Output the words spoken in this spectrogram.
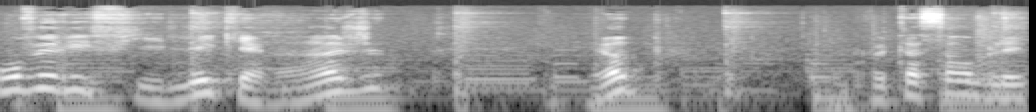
On vérifie l'équerrage et hop, peut assembler.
